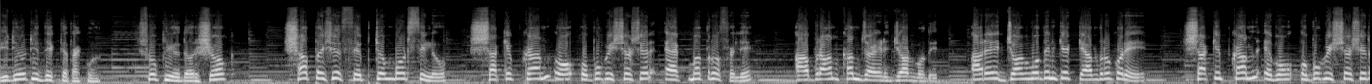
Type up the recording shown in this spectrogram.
ভিডিওটি দেখতে থাকুন। সুপ্রিয় দর্শক, সাতাশে সেপ্টেম্বর ছিল শাকিব খান ও অপবিশ্বাসের একমাত্র ছেলে আব্রাহাম খান জয়ের জন্মদিন। আর এই জন্মদিনকে কেন্দ্র করে শাকিব খান এবং অপবিশ্বাসের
